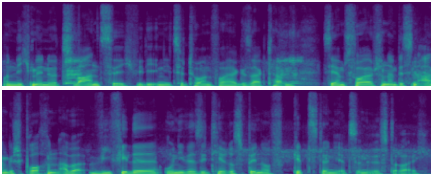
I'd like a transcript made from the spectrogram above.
und nicht mehr nur 20, wie die Initiatoren vorher gesagt haben. Sie haben es vorher schon ein bisschen angesprochen, aber wie viele universitäre Spin-offs gibt es denn jetzt in Österreich?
